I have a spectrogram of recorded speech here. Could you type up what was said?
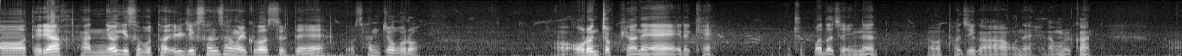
어, 대략 한 여기서부터 일직선상을 그었을 때 산 쪽으로 어, 오른쪽 편에 이렇게 쭉 뻗어져 있는 어, 토지가 오늘 해당 물건 어,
